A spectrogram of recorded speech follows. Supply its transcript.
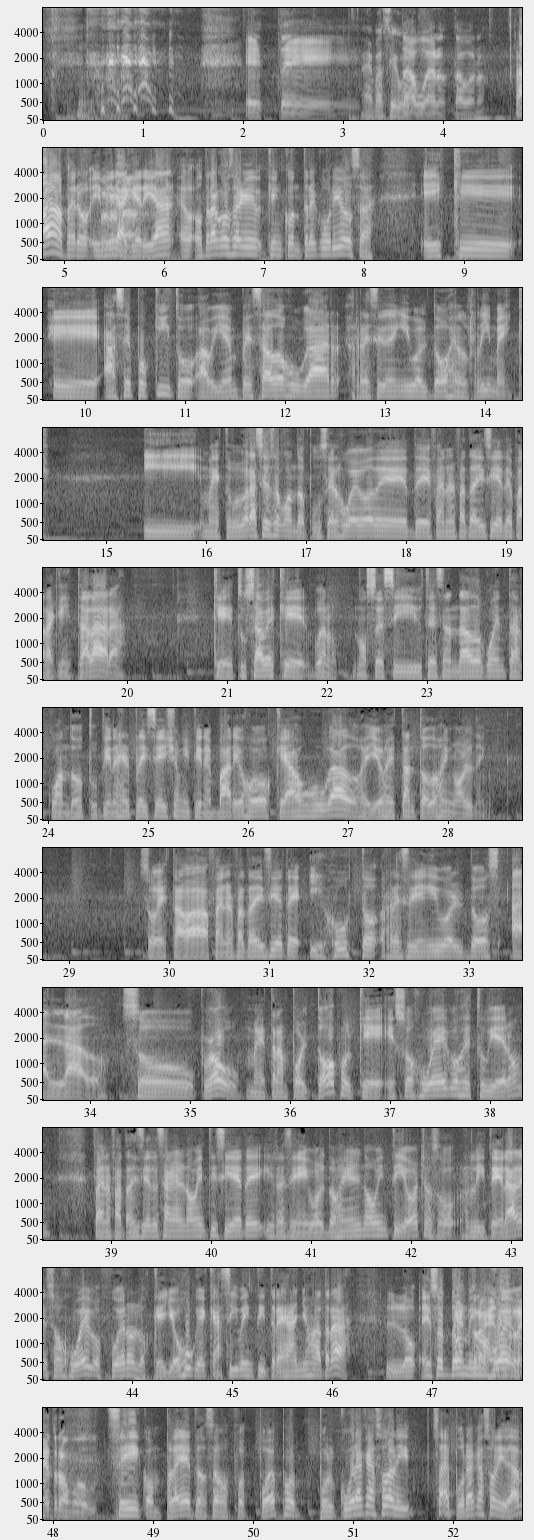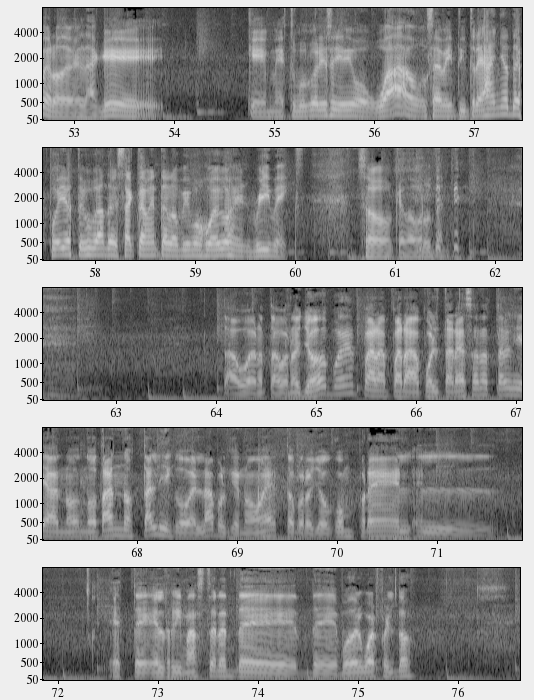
este. Está bueno, está bueno. Ah, pero y mira, quería. Eh, otra cosa que, encontré curiosa es que eh, hace poquito había empezado a jugar Resident Evil 2, el remake. Y me estuvo gracioso cuando puse el juego de, Final Fantasy VII para que instalara que tú sabes que, bueno, no sé si ustedes se han dado cuenta, cuando tú tienes el PlayStation y tienes varios juegos que has jugado, ellos están todos en orden. So, estaba Final Fantasy VII y justo Resident Evil 2 al lado. So, bro, me transportó porque esos juegos estuvieron. Final Fantasy VII en el 97 y Resident Evil 2 en el 98. So, literal, esos juegos fueron los que yo jugué casi 23 años atrás. esos dos mismos juegos. Retro mode. Sí, completo. So, pues, pues por, por pura casualidad, ¿sabes? Pura casualidad, pero de verdad que que me estuvo curioso y yo digo, wow, o sea, 23 años después yo estoy jugando exactamente los mismos juegos en remakes. So, quedó brutal. Está bueno, está bueno. Yo, pues, para, para aportar esa nostalgia, no, no tan nostálgico, ¿verdad? Porque no esto, pero yo compré el, el este el remaster de, de Modern Warfare 2.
